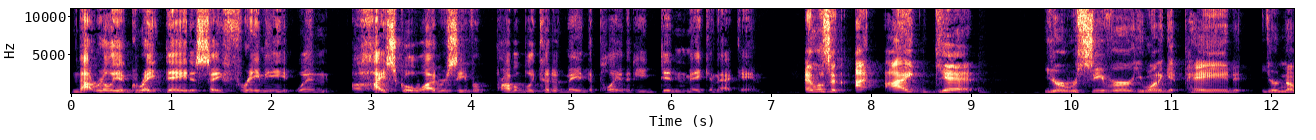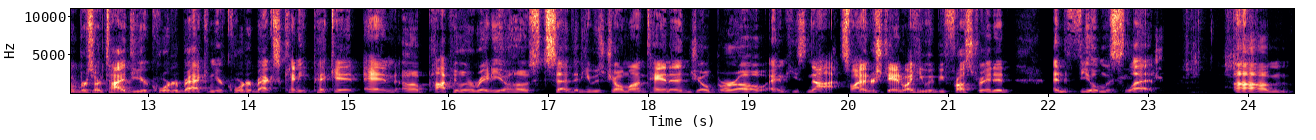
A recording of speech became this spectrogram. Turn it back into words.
Not really a great day to say free me when a high school wide receiver probably could have made the play that he didn't make in that game. And listen, I, I get you're a receiver, you want to get paid, your numbers are tied to your quarterback, and your quarterback's Kenny Pickett. And a popular radio host said that he was Joe Montana and Joe Burrow, and he's not. So I understand why he would be frustrated and feel misled. Um,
